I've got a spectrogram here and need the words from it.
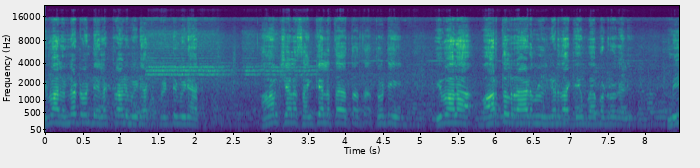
ఇవాళ ఉన్నటువంటి ఎలక్ట్రానిక్ మీడియాకు ప్రింట్ మీడియాకు ఆంక్షల సంఖ్యల తోటి ఇవాళ వార్తలు రాయడంలో నిన్నటిదాకా ఏం భయపడరు కానీ మీ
